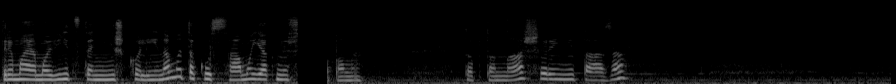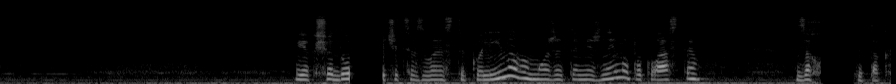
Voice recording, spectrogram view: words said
Тримаємо відстань між колінами таку саму, як між стопами. Тобто на ширині таза. Якщо дуже хочеться звести коліна, ви можете між ними покласти, заходити так,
